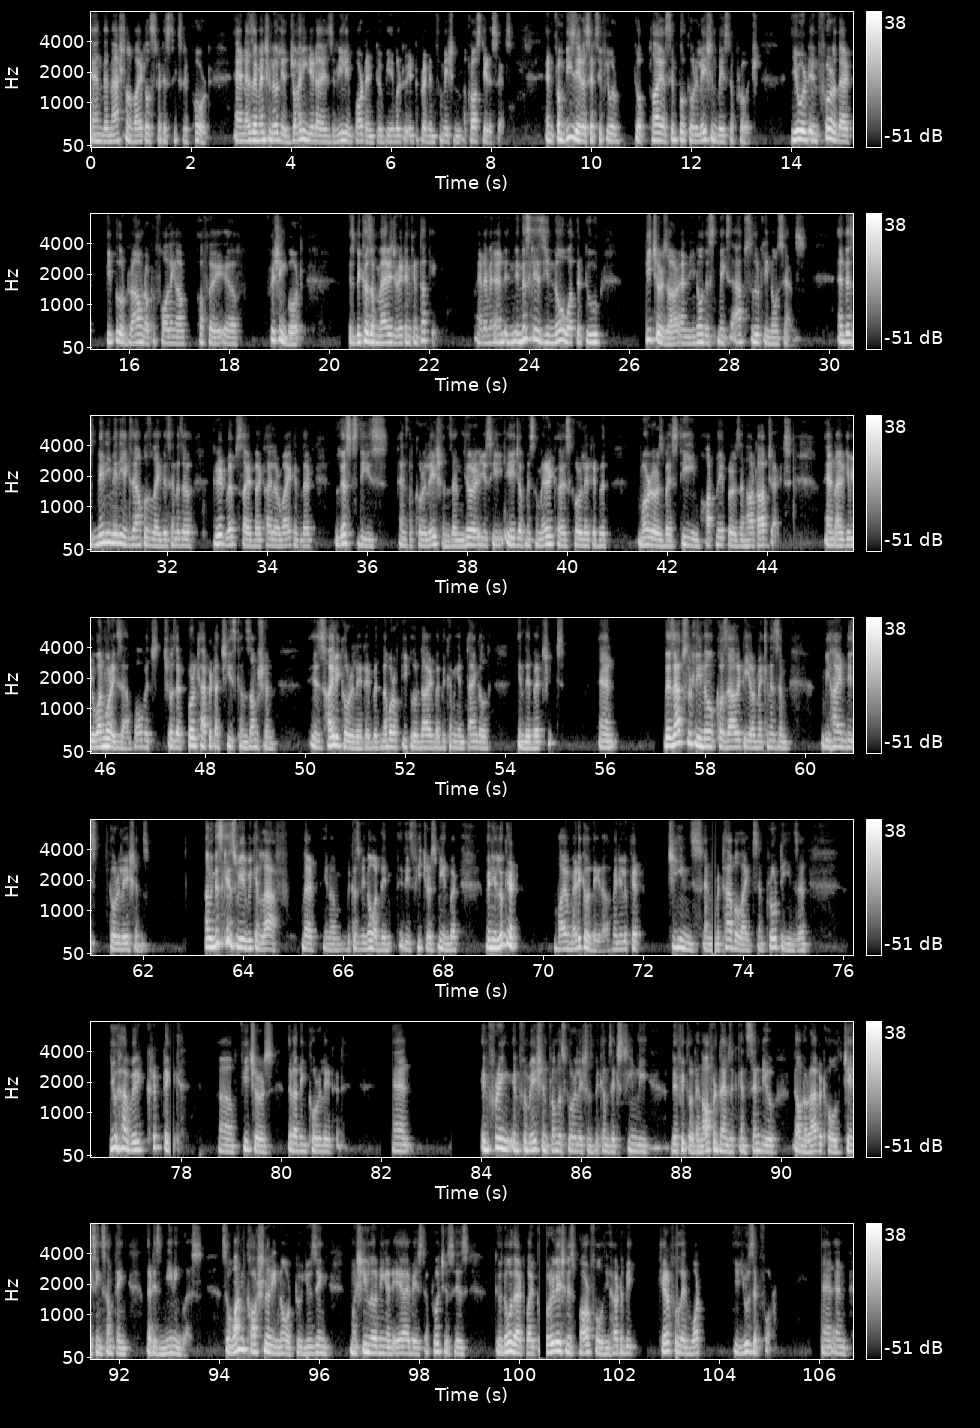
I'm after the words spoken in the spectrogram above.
and the National Vital Statistics Report. And as I mentioned earlier, joining data is really important to be able to interpret information across data sets. And from these data sets, if you were to apply a simple correlation-based approach, you would infer that people who drowned after falling out of a, a fishing boat is because of marriage rate in Kentucky. And I mean, and in, in this case, you know what the two features are, and you know this makes absolutely no sense. And there's many, many examples like this. And there's a great website by Tyler Vigen that lists these kinds of correlations. And here you see age of Miss America is correlated with murders by steam, hot vapors, and hot objects. And I'll give you one more example, which shows that per capita cheese consumption is highly correlated with number of people who died by becoming entangled in their bed sheets. And there's absolutely no causality or mechanism behind these correlations. Now, in this case, we, we can laugh that, you know, because we know what they, these features mean. But when you look at biomedical data, when you look at genes and metabolites and proteins, and you have very cryptic uh, features that are being correlated. And inferring information from those correlations becomes extremely difficult. And oftentimes it can send you down a rabbit hole chasing something that is meaningless. So, one cautionary note to using machine learning and AI based approaches is to know that while correlation is powerful, you have to be careful in what you use it for. And, and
